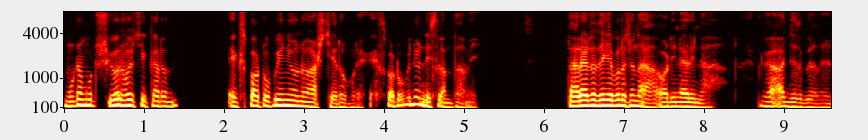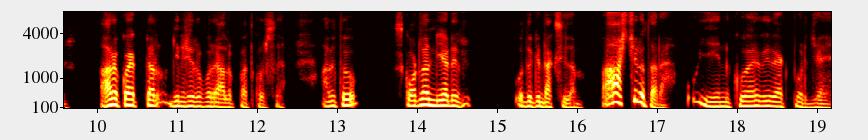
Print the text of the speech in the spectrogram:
মোটামুটি শিওর হয়েছি কারণ এক্সপার্ট ওপিনিয়নও আসছে এর উপরে। এক্সপার্ট ওপিনিয়ন নিছিলাম তো আমি। তারা এটা দেখে বলেছে, না অর্ডিনারি না। আরও কয়েকটা জিনিসের উপরে আলোকপাত করছে। আমি তো স্কটল্যান্ড ইয়ার্ডের ওদেরকে ডাকছিলাম। আসছিল তারা। ওই এনকোয়ারির এক পর্যায়ে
